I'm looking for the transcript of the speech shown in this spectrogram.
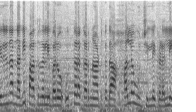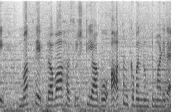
ಇದರಿಂದ ನದಿ ಪಾತ್ರದಲ್ಲಿ ಬರೋ ಉತ್ತರ ಕರ್ನಾಟಕದ ಹಲವು ಜಿಲ್ಲೆಗಳಲ್ಲಿ ಮತ್ತೆ ಪ್ರವಾಹ ಸೃಷ್ಟಿಯಾಗೋ ಆತಂಕವನ್ನುಂಟು ಮಾಡಿದೆ.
